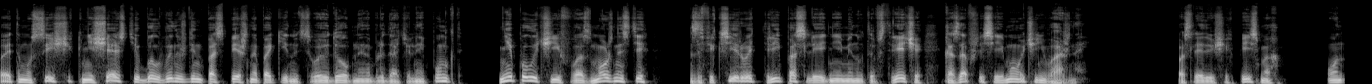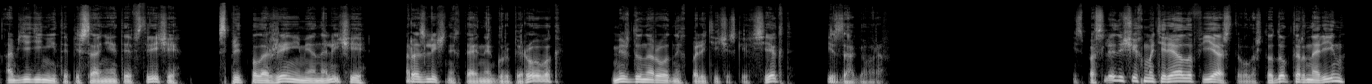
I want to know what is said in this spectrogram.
Поэтому сыщик, к несчастью, был вынужден поспешно покинуть свой удобный наблюдательный пункт, не получив возможности зафиксировать три последние минуты встречи, казавшейся ему очень важной. В последующих письмах он объединит описание этой встречи с предположениями о наличии различных тайных группировок международных политических сект и заговоров. Из последующих материалов яствовало, что доктор Нарин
